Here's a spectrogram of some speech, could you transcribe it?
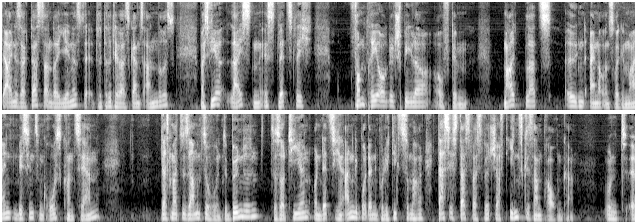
der eine sagt das, der andere jenes, der, der dritte was ganz anderes. Was wir leisten, ist letztlich vom Drehorgelspieler auf dem Marktplatz irgendeiner unserer Gemeinden bis hin zum Großkonzern, das mal zusammenzuholen, zu bündeln, zu sortieren und letztlich ein Angebot an die Politik zu machen. Das ist das, was Wirtschaft insgesamt brauchen kann. Und äh,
